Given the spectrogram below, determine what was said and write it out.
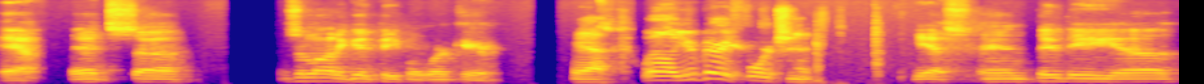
Yeah, it's uh, there's a lot of good people work here. Yeah. Well, you're very fortunate. Yes, and through the uh,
